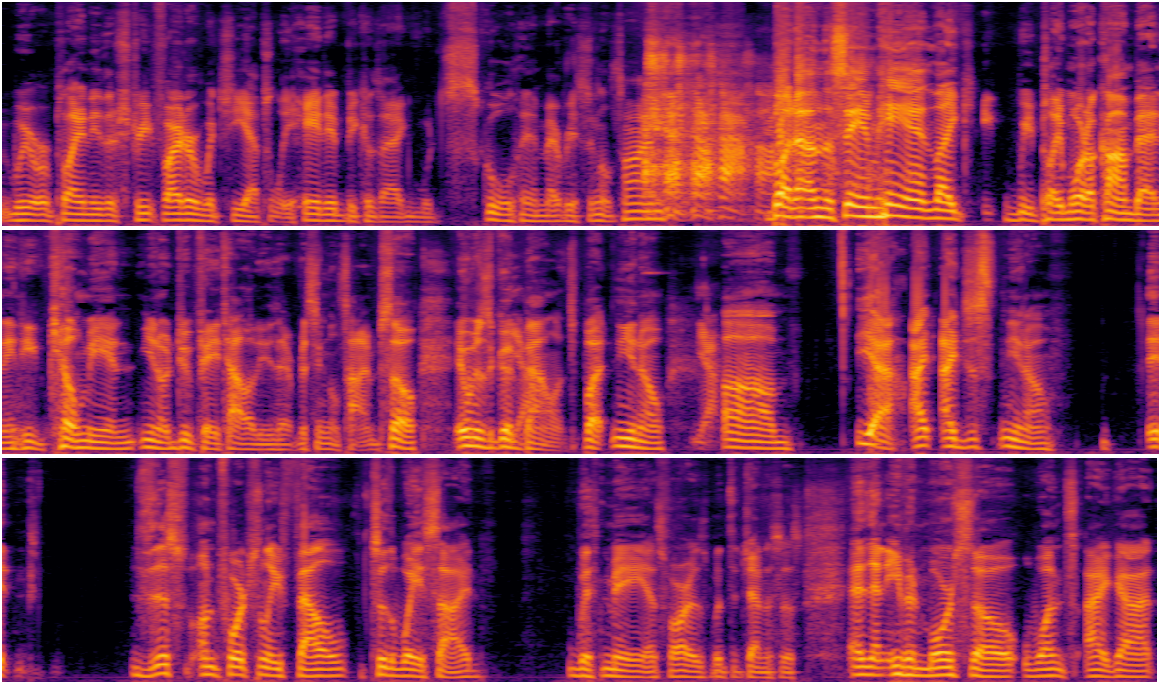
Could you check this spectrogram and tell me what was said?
We were playing either Street Fighter, which he absolutely hated because I would school him every single time. but on the same hand, like we'd play Mortal Kombat and he'd kill me and you know do fatalities every single time. So it was a good Yeah. balance. But you know, Yeah. um, yeah, I, I just, you know, it, this unfortunately fell to the wayside with me as far as with the Genesis. And then even more so once I got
